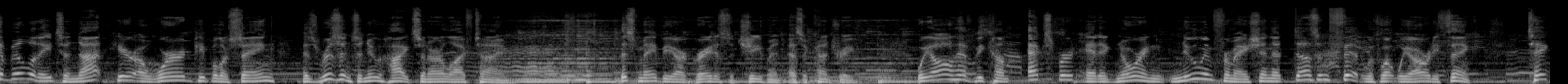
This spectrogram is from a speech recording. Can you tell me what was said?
The ability to not hear a word people are saying has risen to new heights in our lifetime. This may be our greatest achievement as a country. We all have become expert at ignoring new information that doesn't fit with what we already think. Take,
